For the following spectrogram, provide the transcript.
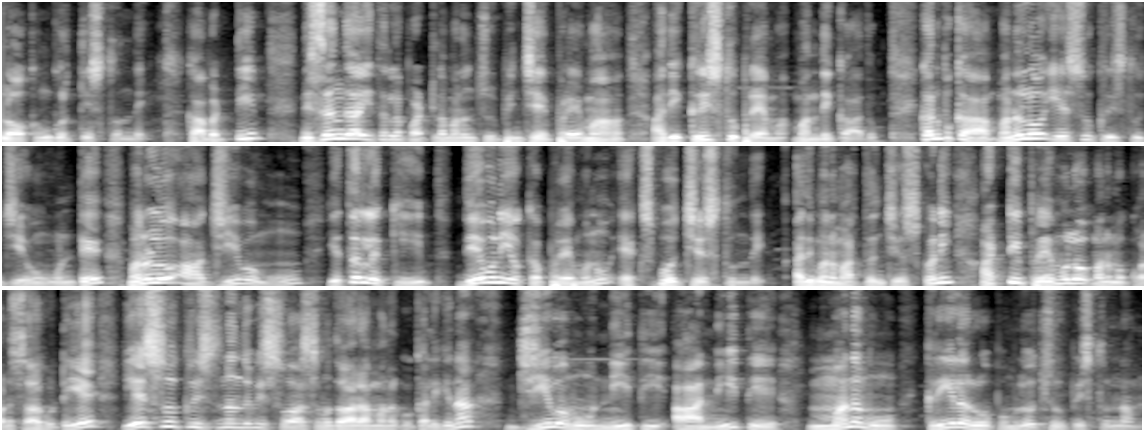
లోకం గుర్తిస్తుంది. కాబట్టి నిజంగా ఇతరుల పట్ల మనం చూపించే ప్రేమ అది క్రీస్తు ప్రేమ మంది కాదు. కనుక మనలో యేసుక్రీస్తు జీవం ఉంటే మనలో ఆ జీవము ఇతరులకి దేవుని యొక్క ప్రేమను ఎక్స్పోజ్ చేస్తుంది. అది మనం అర్థం చేసుకొని అట్టి ప్రేమలో మనము కొనసాగుటే యేసుక్రీస్తునందు విశ్వాసము ద్వారా మనకు కలిగిన జీవము నీతి ఆ నీతి మనము క్రియల రూపంలో చూపిస్తున్నాం.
